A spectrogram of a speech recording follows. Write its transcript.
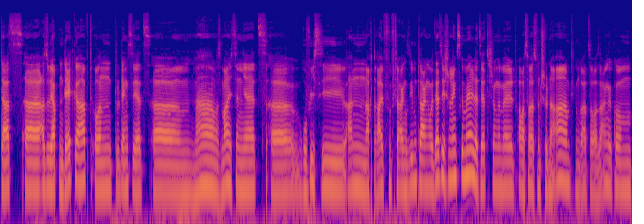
das, äh, also ihr habt ein Date gehabt und du denkst jetzt, ähm, ah, was mache ich denn jetzt? Äh, Rufe ich sie an nach drei, fünf Tagen, sieben Tagen, aber sie hat sich schon längst gemeldet, sie hat sich schon gemeldet, oh, was war das für ein schöner Abend, ich bin gerade zu Hause angekommen.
